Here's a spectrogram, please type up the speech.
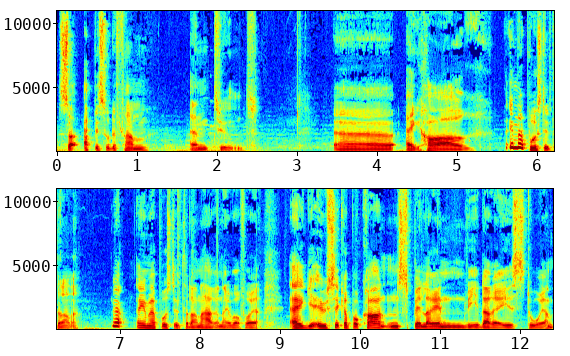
Så episode fem, Entombed. Uh, jeg har Jeg er mer positiv til denne. Ja, jeg er mer positiv til denne her enn jeg var forrige. Jeg er usikker på hva den spiller inn videre i historien.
